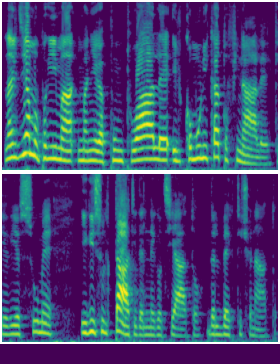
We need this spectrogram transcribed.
Analizziamo prima in maniera puntuale il comunicato finale che riassume i risultati del negoziato del vertice NATO.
